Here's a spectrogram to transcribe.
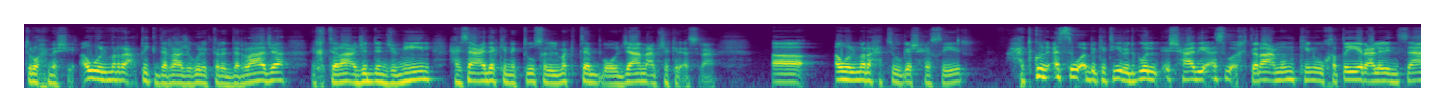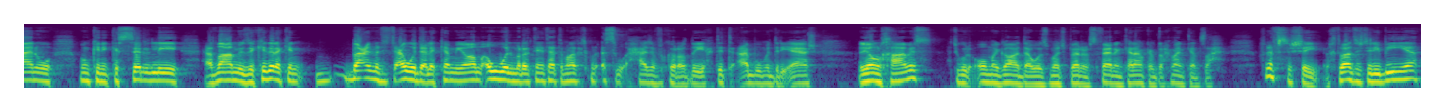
تروح مشي. أول مرة أعطيك دراجة أقول لك ترى الدراجة اختراع جدا جميل حيساعدك إنك توصل للمكتب أو الجامعة بشكل أسرع. آه، أول مرة حتسوق إيش حيصير؟ حتكون أسوأ بكثير. وتقول إيش هذه أسوأ اختراع ممكن وخطير على الإنسان وممكن يكسر لي عظامي وزي كذا لكن بعد ما تتعود على كم يوم أول مرتين ثلاث مرات حتكون أسوأ حاجة في الكرة الارضيه حتتعب ومدري إيش. اليوم الخامس تقول oh my God that was much better فعلا كلامك عبد الرحمن كان صح. فنفس الشيء الاختبارات التجريبية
